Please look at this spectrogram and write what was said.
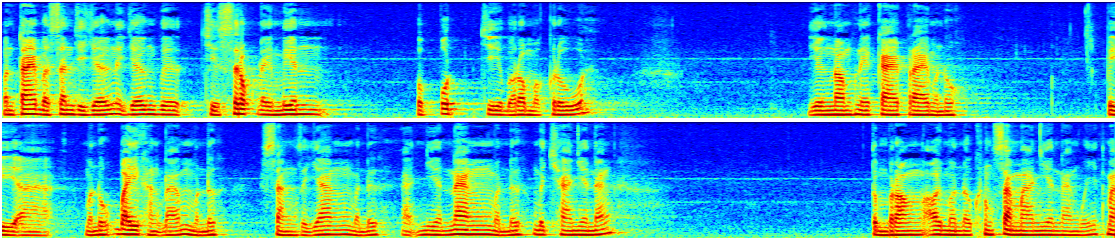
ប៉ុន្តែបើសិនជាយើងនេះយើងវាជាស្រុកដែលមានពុទ្ធជាបរមគ្រូយើងនាំគ្នាកែប្រែមនុស្សពីអាមនុស្ស3ខាងដើមមនុស្សសង្សយ៉ាងមនុស្សអញ្ញាណังមនុស្សមិច្ឆាញាណัง តម្រង់ឲ្យមកនៅក្នុងសមាញាណังវិញអាត្មា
